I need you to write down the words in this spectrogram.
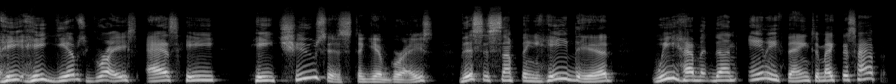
he, he gives grace as he, he chooses to give grace. This is something he did. We haven't done anything to make this happen.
